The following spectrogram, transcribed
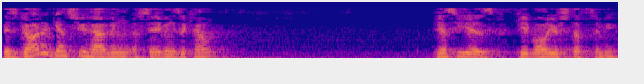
Is God against you having a savings account? Yes, He is. Give all your stuff to me.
